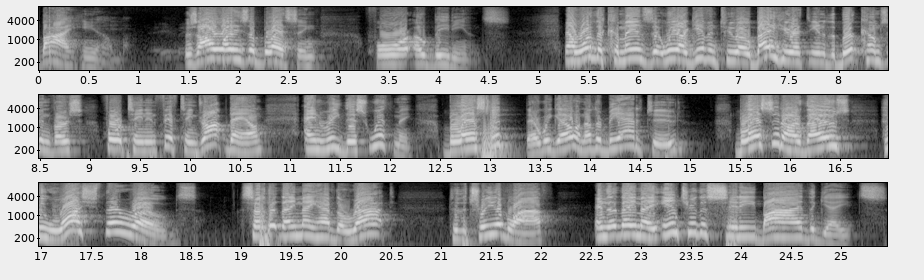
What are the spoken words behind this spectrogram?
by Him. There's always a blessing for obedience. Now, one of the commands that we are given to obey here at the end of the book comes in verse 14 and 15. Drop down and read this with me. Blessed, there we go, another beatitude. Blessed are those who wash their robes so that they may have the right to the tree of life and that they may enter the city by the gates.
